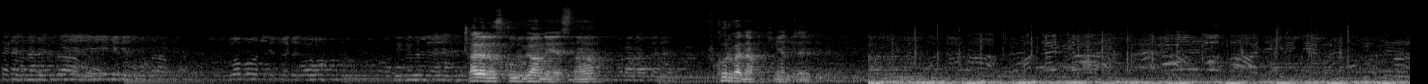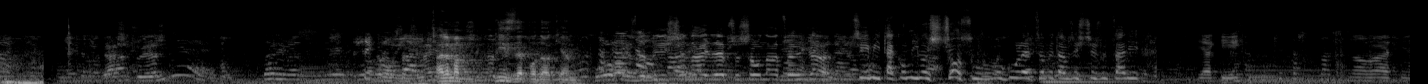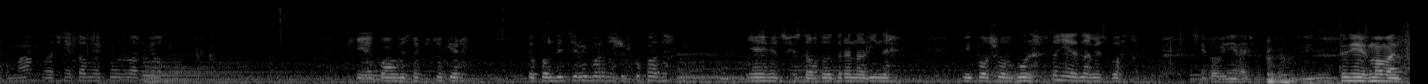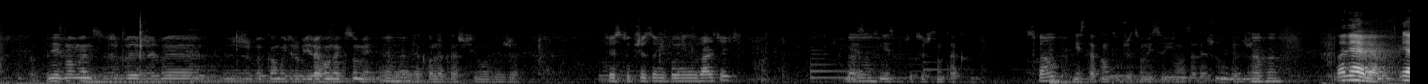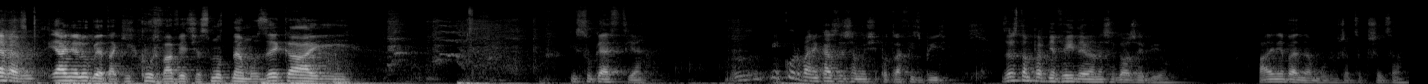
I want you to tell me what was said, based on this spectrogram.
Tak naprawdę, nie wiem, słowo się rzekło, że Ale rozkurwiony jest, no. W kurwę napuchnięty. Jak się czujesz? Stary, masz... przykro mi. Ale ma pizdę pod okiem. Chłopie, zrobiliście najlepsze show na całej gali. Przyjmij taką ilość ciosów w ogóle, co wy tam żeście rzucali. Jaki? No właśnie, właśnie to mnie kurwa odmiotło. Właśnie jak mam wysoki cukier, to kondycja mi bardzo szybko pada. Nie wiem co się stało, to adrenaliny mi poszło w górę. To nie jest dla mnie sport. Nie powinieneś. To nie jest moment, to nie jest moment, żeby, żeby, żeby komuś robić rachunek sumienia. Mhm. Jako lekarz ci mówię, że Czy z cukrzycą nie powinien walczyć? nie jest, nie jest cukrzycą taką. Skąd? Nie z taką cukrzycą insuliną zależną, wiesz? Aha. No nie wiem, nie wiem. Ja nie lubię takich, kurwa, wiecie, smutna muzyka i... I sugestie. No, I kurwa, nie każdy się musi potrafić bić. Zresztą pewnie wyjdę i będę się gorzej bił. Ale nie będę mówił, że cukrzyca.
